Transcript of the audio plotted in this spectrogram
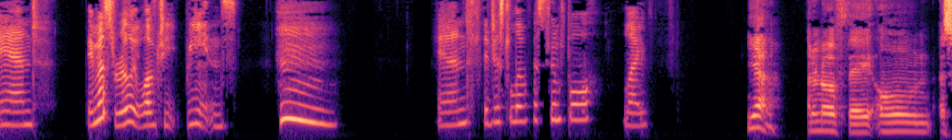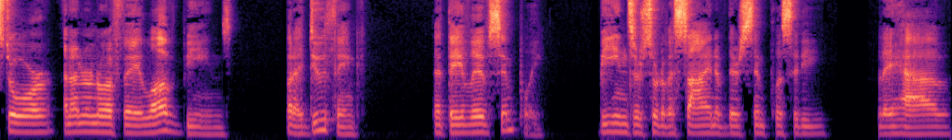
And they must really love to eat beans. Hmm. And they just live a simple life. Yeah. I don't know if they own a store and I don't know if they love beans, but I do think that they live simply. Beans are sort of a sign of their simplicity. They have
